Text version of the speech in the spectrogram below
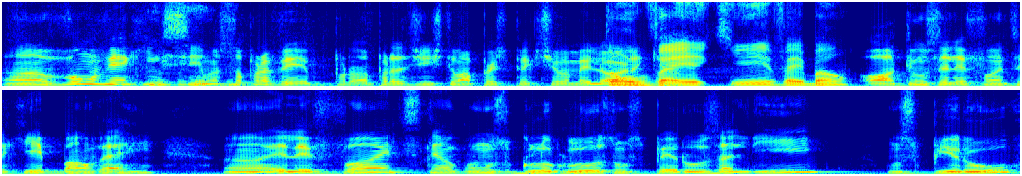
Ah, vamos ver aqui em cima, só pra ver, pra, pra gente ter uma perspectiva melhor. Aqui, ó. velho aqui, velho bom. Ó, tem uns elefantes aqui, bom, velho. Ah, elefantes, tem alguns glu-glus, uns perus ali. Uns peru.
